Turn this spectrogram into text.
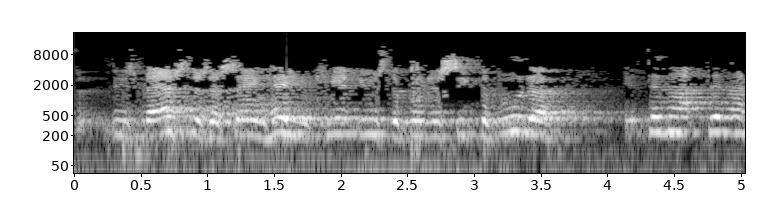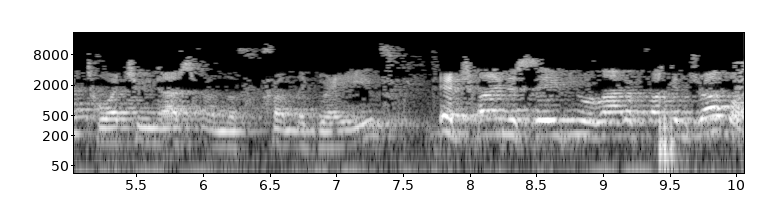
th- these masters are saying, hey, you can't use the Buddha to seek the Buddha. They're not, they're not torturing us from the, from the grave. They're trying to save you a lot of fucking trouble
